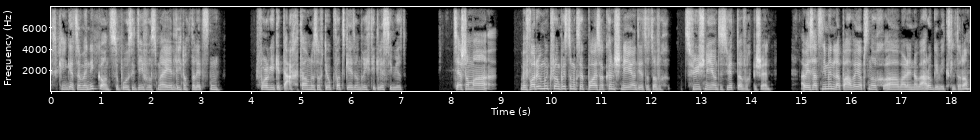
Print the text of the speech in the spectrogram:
Das klingt jetzt einmal nicht ganz so positiv, was wir eigentlich nach der letzten Folge gedacht haben, dass auf die Abfahrt geht und richtig lässig wird. Zuerst einmal, bevor du umgeflogen bist, haben wir gesagt, boah, es hat keinen Schnee und jetzt hat es einfach zu viel Schnee und das Wetter einfach bescheiden. Aber ihr seid nicht mehr in La Pava, ihr habt nach äh, Valle Navarro gewechselt, oder?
